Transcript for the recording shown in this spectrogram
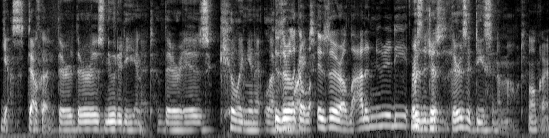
Yes, definitely. Okay. There there is nudity in it. There is killing in it left Is there like right. a is there a lot of nudity or There's, is it there's- just there's a decent amount. okay?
